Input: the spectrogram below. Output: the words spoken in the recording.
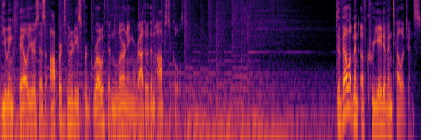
viewing failures as opportunities for growth and learning rather than obstacles. Development of creative intelligence.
